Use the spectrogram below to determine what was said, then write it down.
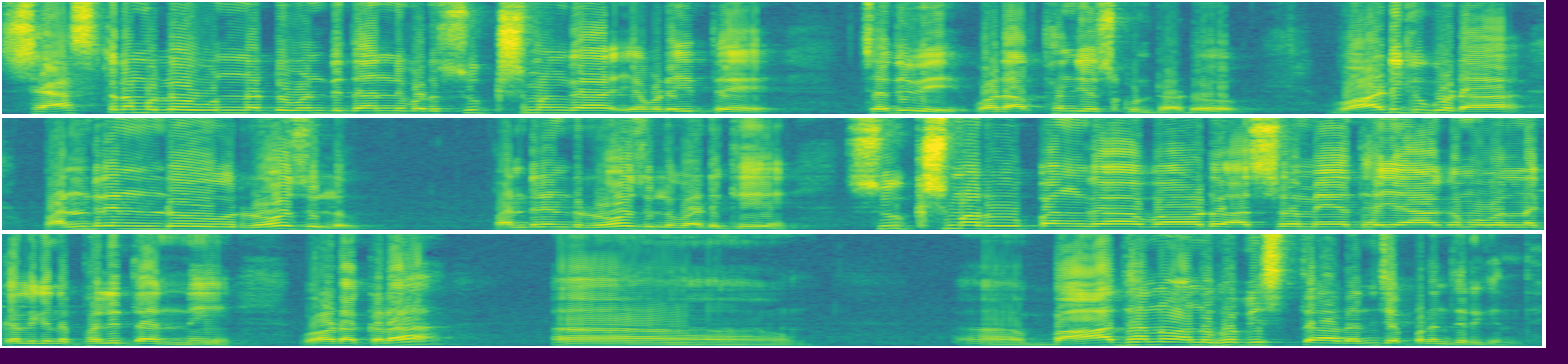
శాస్త్రములో ఉన్నటువంటి దాన్ని వాడు సూక్ష్మంగా ఎవడైతే చదివి వాడు అర్థం చేసుకుంటాడో వాడికి కూడా పన్నెండు రోజులు పన్నెండు రోజులు వాడికి సూక్ష్మ రూపంగా వాడు అశ్వమేధ యాగము వలన కలిగిన ఫలితాన్ని వాడు అక్కడ బాధను అనుభవిస్తాడని చెప్పడం జరిగింది.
